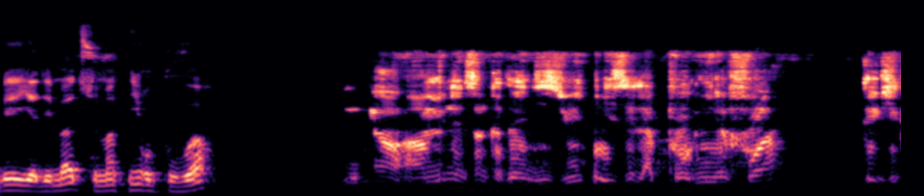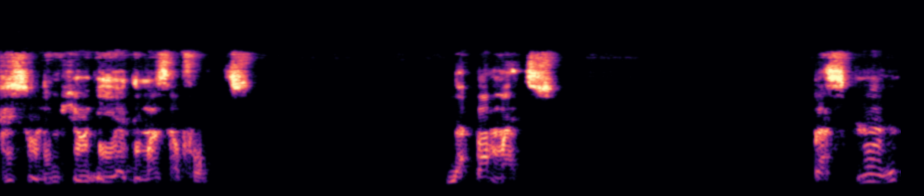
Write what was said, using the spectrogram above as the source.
Bey Yadema de se maintenir au pouvoir. En 1998, c'est la première fois que Jigris Olympio et Yadema s'affrontent. Il n'y a pas match. Parce que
